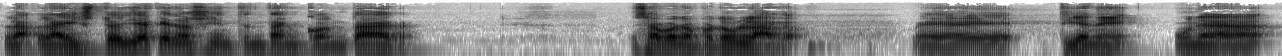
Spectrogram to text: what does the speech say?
la, la, historia que nos intentan contar, o sea, bueno, por un lado, eh, tiene una,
